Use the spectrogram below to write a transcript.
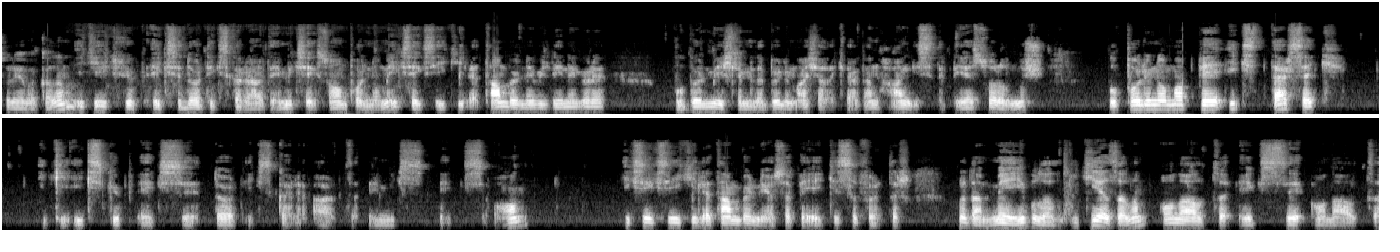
soruya bakalım. 2x küp eksi 4x kare artı mx eksi 10 polinomu x eksi 2 ile tam bölünebildiğine göre bu bölme işleminde bölüm aşağıdakilerden hangisidir diye sorulmuş. Bu polinoma px dersek 2x küp eksi 4x kare artı mx eksi 10 x eksi 2 ile tam bölünüyorsa p2 sıfırdır. Buradan m'yi bulalım. 2 yazalım. 16 eksi 16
